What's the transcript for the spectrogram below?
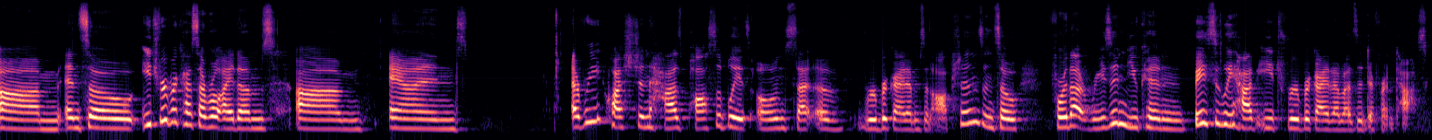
Um, and so each rubric has several items, um, and every question has possibly its own set of rubric items and options. And so for that reason, you can basically have each rubric item as a different task.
